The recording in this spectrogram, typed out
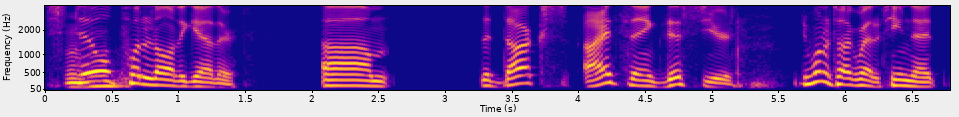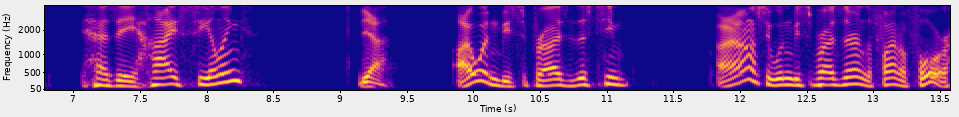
still Mhm. put it all together. Um, the Ducks. I think this year. You want to talk about a team that has a high ceiling? Yeah. I wouldn't be surprised if this team. I honestly wouldn't be surprised they're in the final four.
